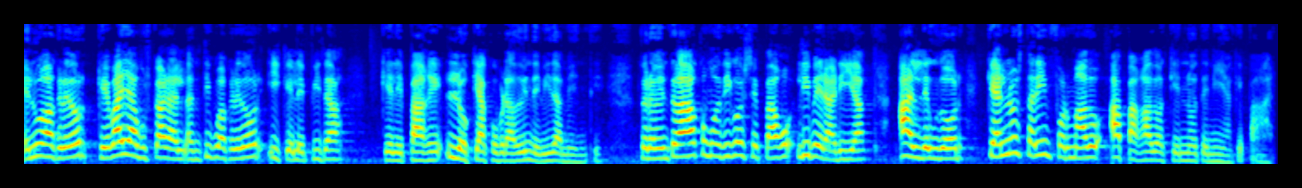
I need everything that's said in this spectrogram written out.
el nuevo acreedor que vaya a buscar al antiguo acreedor y que le pida que le pague lo que ha cobrado indebidamente. Pero de entrada, como digo, ese pago liberaría al deudor que al no estar informado ha pagado a quien no tenía que pagar.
